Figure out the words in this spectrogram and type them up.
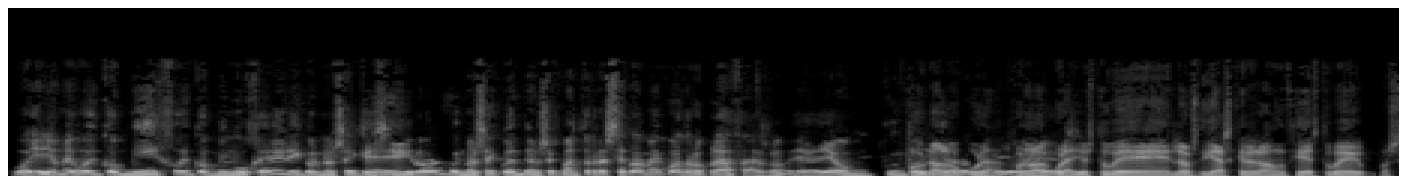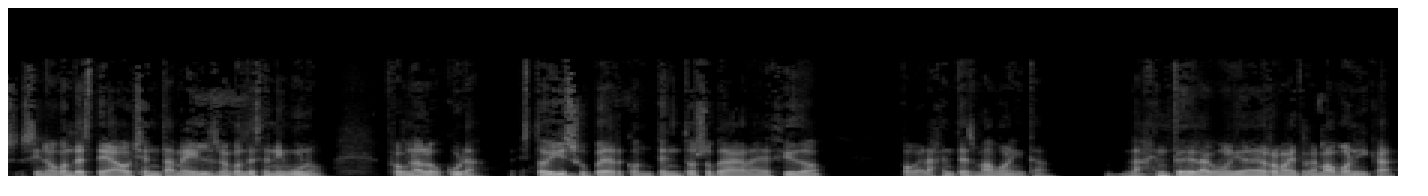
oye, yo me voy con mi hijo y con mi mujer y con no sé qué, sí, yo con no sé cuánto, no sé cuánto, resérvame cuatro plazas, ¿no? Llega un punto. Fue una locura, fue una locura. Yo estuve, los días que lo anuncié, estuve, pues si no contesté a 80 mails, no contesté ninguno. Fue una locura. Estoy súper contento, súper agradecido, porque la gente es más bonita la gente de la comunidad de Roma y más bonita,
